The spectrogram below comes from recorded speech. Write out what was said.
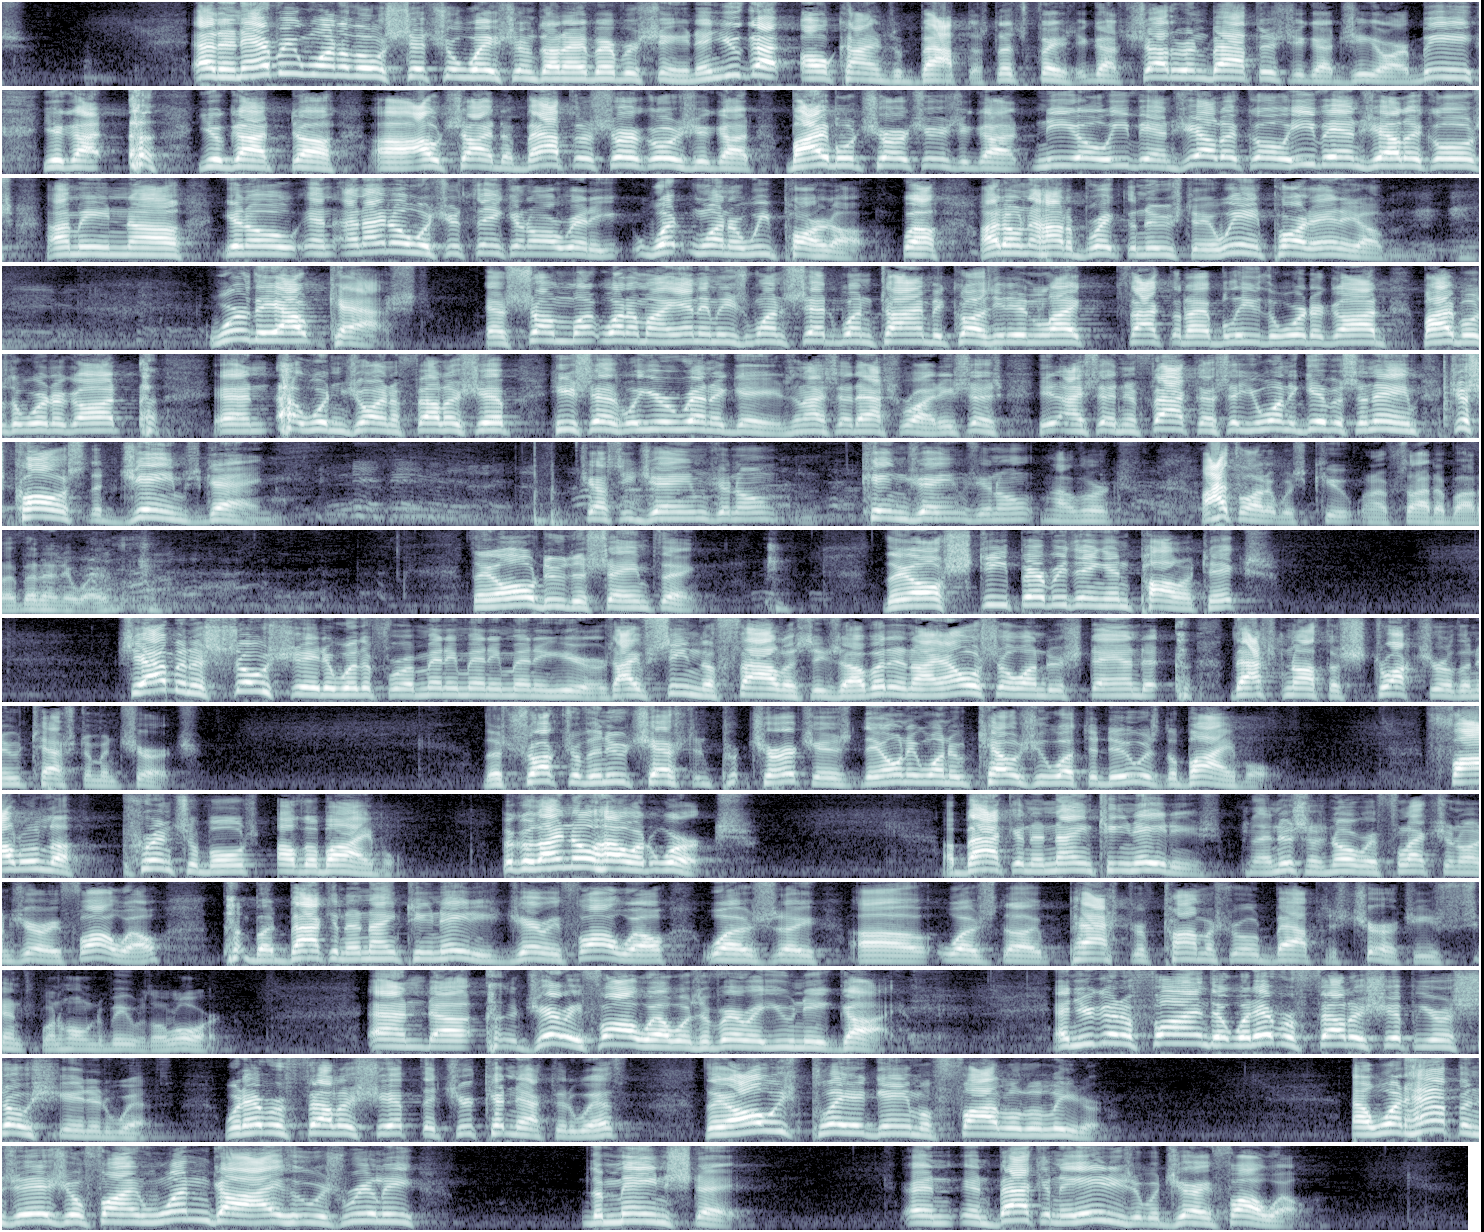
And in every one of those situations that I've ever seen, and you got all kinds of Baptists. Let's face it, you got Southern Baptists, you got GRB, you got you got uh, uh, outside the Baptist circles, you got Bible churches, you got neo evangelical evangelicals. I mean, uh, you know, and, and I know what you're thinking already. What one are we part of? Well, I don't know how to break the news to you. We ain't part of any of them. We're the outcast as some one of my enemies once said one time because he didn't like the fact that I believe the Word of God, Bible is the Word of God, and I wouldn't join a fellowship. He says, "Well, you're renegades," and I said, "That's right." He says, "I said, in fact, I said, you want to give us a name? Just call us the James Gang." Jesse James, you know, King James, you know how it works. I thought it was cute when I thought about it, but anyway, they all do the same thing. They all steep everything in politics. See, I've been associated with it for many, many, many years. I've seen the fallacies of it, and I also understand that that's not the structure of the New Testament church. The structure of the New Testament church is the only one who tells you what to do is the Bible. Follow the principles of the Bible. Because I know how it works. Uh, back in the 1980s, and this is no reflection on Jerry Falwell, but back in the 1980s, Jerry Falwell was, a, uh, was the pastor of Thomas Road Baptist Church. He's since went home to be with the Lord. And uh, Jerry Falwell was a very unique guy. And you're going to find that whatever fellowship you're associated with, whatever fellowship that you're connected with, they always play a game of follow the leader. And what happens is you'll find one guy who is really the mainstay. And, and back in the 80s, it was Jerry Falwell.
